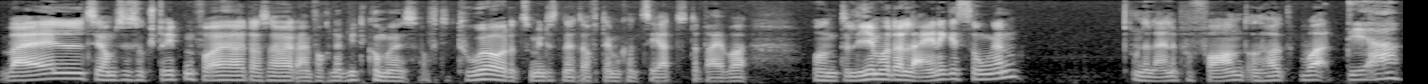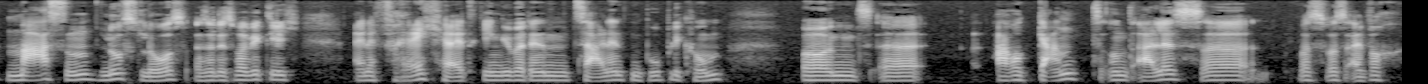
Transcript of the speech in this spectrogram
weil sie haben sich so gestritten vorher, dass er halt einfach nicht mitgekommen ist auf die Tour oder zumindest nicht auf dem Konzert dabei war. Und Liam hat alleine gesungen und alleine performt und hat, war dermaßen lustlos. Also das war wirklich eine Frechheit gegenüber dem zahlenden Publikum und äh, arrogant und alles, äh, was, was einfach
